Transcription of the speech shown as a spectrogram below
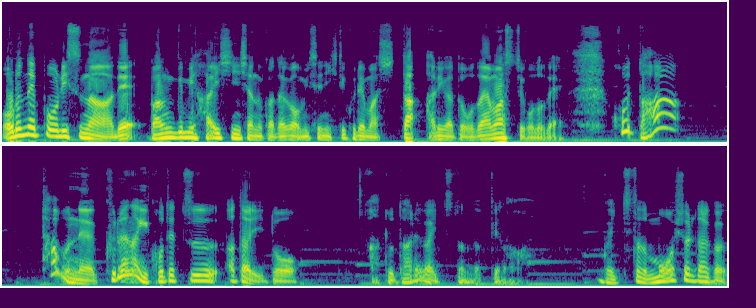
オルネポリスナーで番組配信者の方がお店に来てくれました。ありがとうございます。ということで。これだ、多分ね、黒柳小鉄あたりと、あと誰が言ってたんだっけな。が言ってたと、もう一人誰か、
